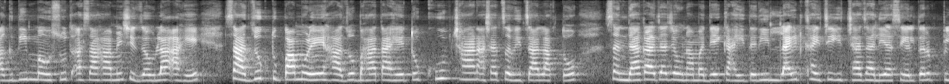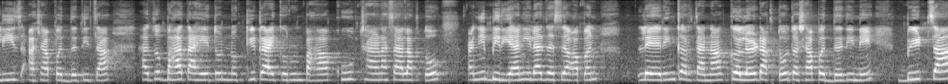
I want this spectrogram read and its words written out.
अगदी मौसूत असा हा मी शिजवला आहे. साजूक तुपामुळे हा जो भात आहे तो खूप छान अशा चवीचा लागतो. संध्याकाळच्या जेवणामध्ये काहीतरी लाइट खायची इच्छा झाली असेल तर प्लीज अशा पद्धतीचा हा जो भात आहे तो नक्की ट्राय करून पहा. खूप छान असा लागतो. आणि बिर्याणीला जसं आपण लेअरिंग करताना कलर टाकतो तशा पद्धतीने. बीटचा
